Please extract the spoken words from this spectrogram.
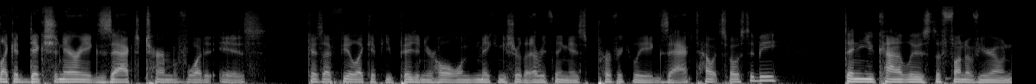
like a dictionary exact term of what it is? Because I feel like if you pigeon your hole and making sure that everything is perfectly exact how it's supposed to be, then you kind of lose the fun of your own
